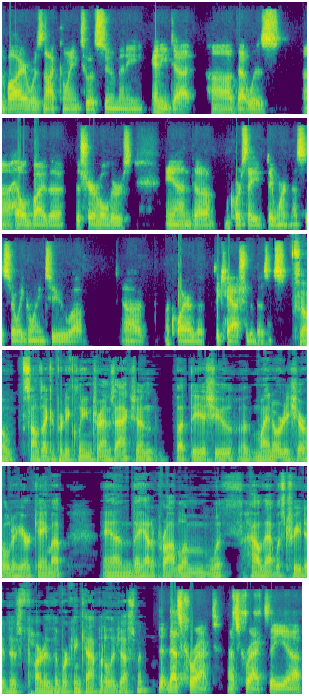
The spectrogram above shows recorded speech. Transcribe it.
the buyer was not going to assume any any debt uh, that was uh, held by the the shareholders, and uh, of course they they weren't necessarily going to uh, uh, acquire the, the cash of the business. So sounds like a pretty clean transaction, but the issue, a minority shareholder here came up and they had a problem with how that was treated as part of the working capital adjustment. Th- that's correct. That's correct. The uh,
